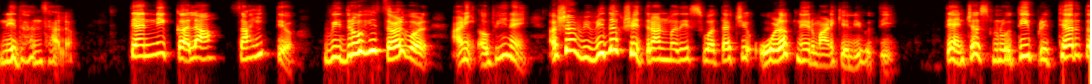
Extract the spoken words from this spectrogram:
निधन झालं. त्यांनी कला साहित्य विद्रोही चळवळ आणि अभिनय अशा विविध क्षेत्रांमध्ये स्वतःची ओळख निर्माण केली होती. त्यांच्या स्मृती प्रित्यर्थ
